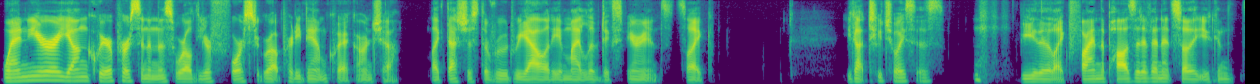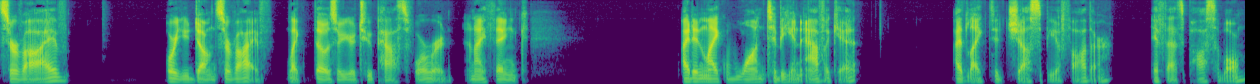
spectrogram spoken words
When you're a young queer person in this world, you're forced to grow up pretty damn quick, aren't you? Like, that's just the rude reality of my lived experience. It's like, you got two choices. you either like find the positive in it so that you can survive, or you don't survive. Like, those are your two paths forward. And I think I didn't like want to be an advocate. I'd like to just be a father if that's possible.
